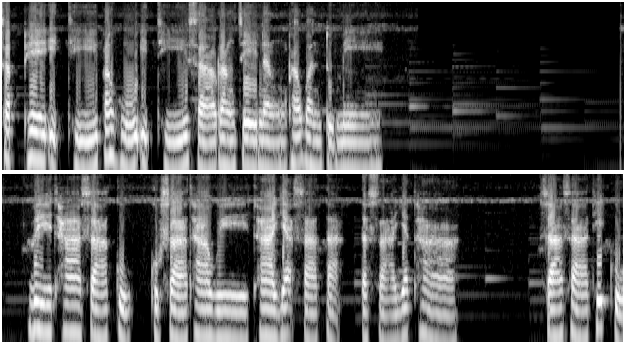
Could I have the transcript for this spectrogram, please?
สัพเพอิทธีพหูอิทธีสารังเจนังพระวันตุเม เวทาสากุกุสาทาเวทายะสาตะตสายทา สาสาทิกุ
